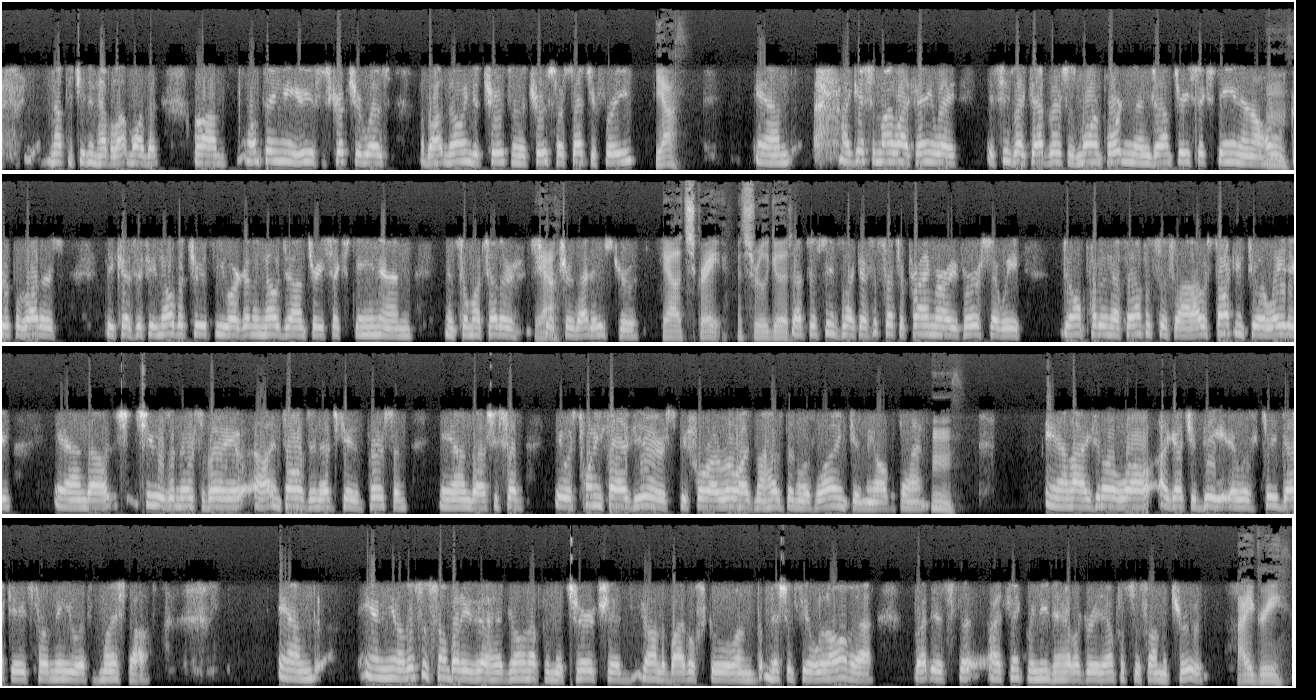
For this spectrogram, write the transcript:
not that you didn't have a lot more, but um, one thing you used the scripture was about knowing the truth, and the truth shall set you free. yeah. And I guess in my life, anyway, it seems like that verse is more important than John three sixteen and a whole Mm. group of others. Because if you know the truth, you are going to know John three sixteen and and so much other Yeah. scripture that is truth. Yeah, that's great. That's really good. That just seems like a, such a primary verse that we don't put enough emphasis on. I was talking to a lady, and uh, she, she was a nurse, a very uh, intelligent, educated person, and uh, she said it was 25 years before I realized my husband was lying to me all the time. Hmm. And I said, "Oh well, I got you beat. It was three decades for me with my stuff." And and you know, this is somebody that had grown up in the church, had gone to Bible school and mission field and all that. But it's the I think we need to have a great emphasis on the truth. I agree.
